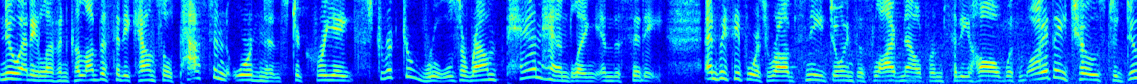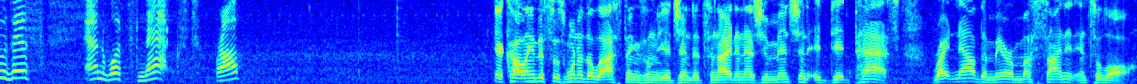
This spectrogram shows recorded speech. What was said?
New at 11, Columbus City Council passed an ordinance to create stricter rules around panhandling in the city. NBC4's Rob Sneed joins us live now from City Hall with why they chose to do this and what's next. Rob? Yeah, Colleen, this was one of the last things on the agenda tonight, and as you mentioned, it did pass. Right now, the mayor must sign it into law.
